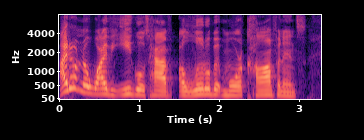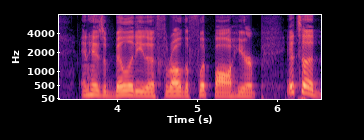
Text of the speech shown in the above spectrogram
I don't know why the Eagles have a little bit more confidence in his ability to throw the football here. It's a,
